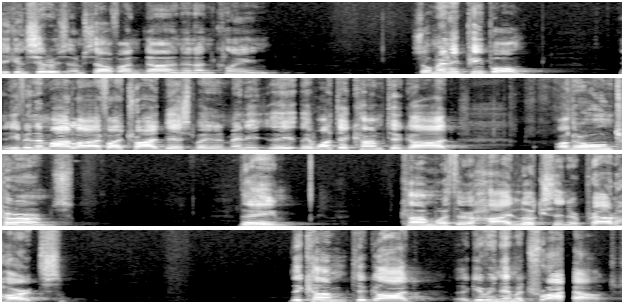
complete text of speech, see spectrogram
He considers himself undone and unclean. So many people, and even in my life, I tried this, but in many they, they want to come to God on their own terms. They come with their high looks and their proud hearts. They come to God uh, giving Him a tryout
